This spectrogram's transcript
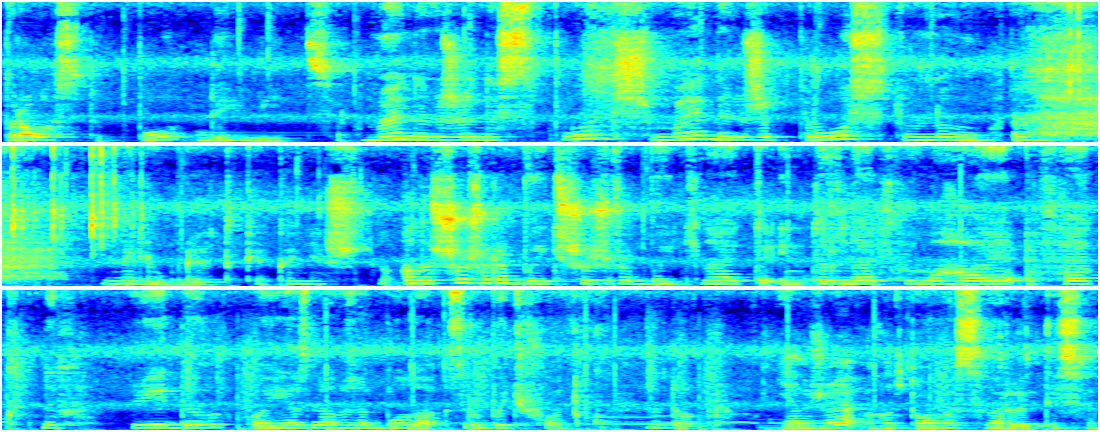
Просто подивіться. У мене вже не спонж, в мене вже просто, ну. Не люблю таке, звісно. Ну, але що ж робить? Що ж робить? Знаєте, інтернет вимагає ефектних відео. Ой, я знов забула зробити фотку. Ну добре. Я вже готова сваритися.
